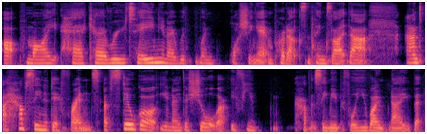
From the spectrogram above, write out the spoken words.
up my hair care routine, you know, with when washing it and products and things like that. And I have seen a difference. I've still got, you know, the short, if you haven't seen me before, you won't know, but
